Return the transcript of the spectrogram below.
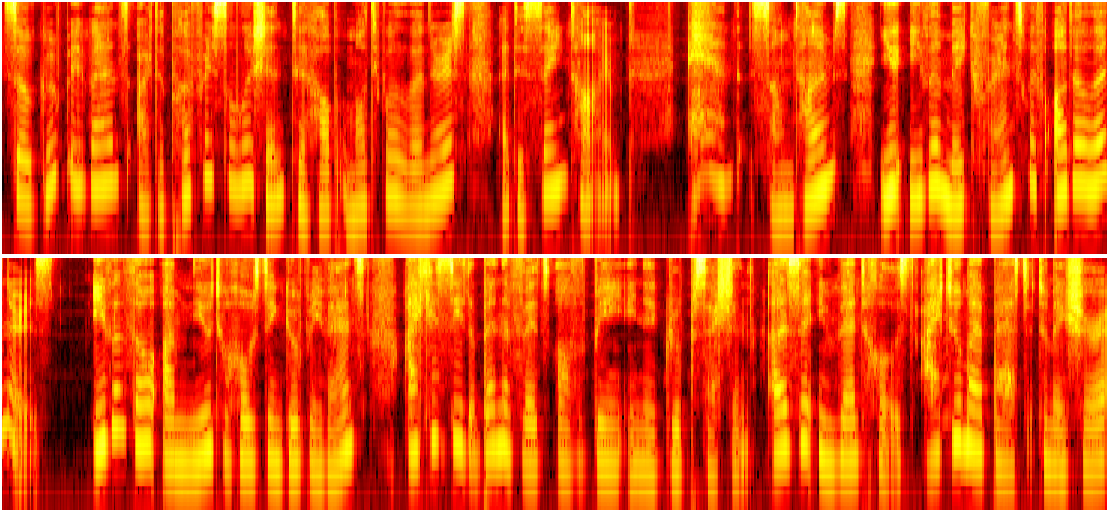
So group events are the perfect solution to help multiple learners at the same time. And sometimes you even make friends with other learners. Even though I'm new to hosting group events, I can see the benefits of being in a group session. As an event host, I do my best to make sure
